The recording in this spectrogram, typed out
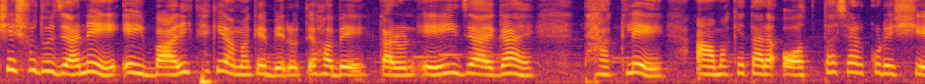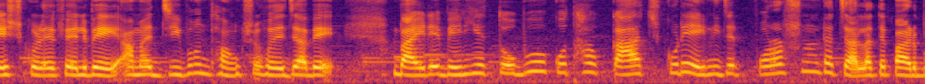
সে শুধু জানে এই বাড়ি থেকে আমাকে বেরোতে হবে, কারণ এই জায়গায় থাকলে আমাকে তারা অত্যাচার করে শেষ করে ফেলবে, আমার জীবন ধ্বংস হয়ে যাবে। বাইরে বেরিয়ে তবুও কোথাও কাজ করে নিজের পড়াশোনাটা চালাতে পারব,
